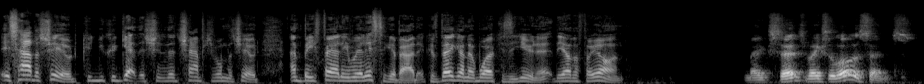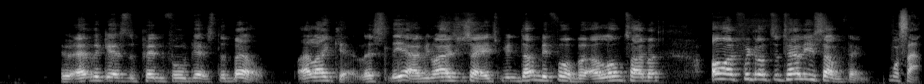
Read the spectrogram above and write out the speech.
it's how the Shield could, you could get the, the championship on the Shield and be fairly realistic about it because they're going to work as a unit. The other three aren't. Makes sense. Makes a lot of sense. Whoever gets the pinfall gets the belt. I like it. Let's. Yeah, I mean, like as you say, it's been done before, but a long time. ago. Oh, I forgot to tell you something. What's that?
